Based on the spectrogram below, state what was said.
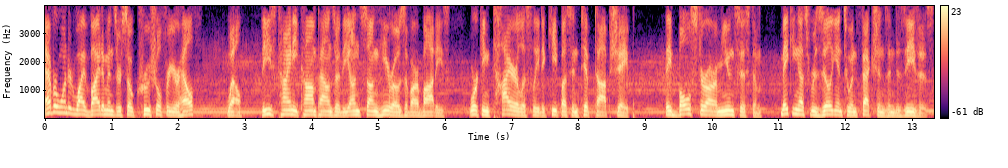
Ever wondered why vitamins are so crucial for your health? Well, these tiny compounds are the unsung heroes of our bodies, working tirelessly to keep us in tip-top shape. They bolster our immune system, making us resilient to infections and diseases.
